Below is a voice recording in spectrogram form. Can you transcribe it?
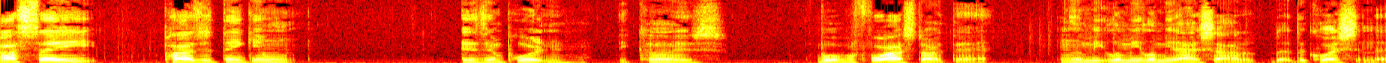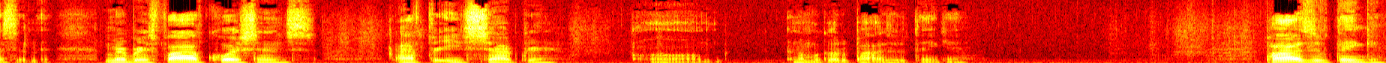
I say positive thinking is important because, well, before I start that, let me let me let me ask y'all the, the question that's in it. Remember, it's five questions after each chapter, um, and I'm gonna go to positive thinking. Positive thinking.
